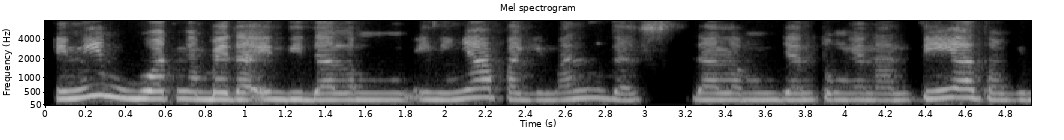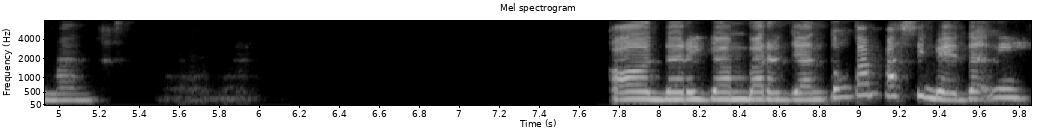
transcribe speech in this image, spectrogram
ini buat ngebedain di dalam ininya apa gimana guys dalam jantungnya nanti atau gimana? Kalau dari gambar jantung kan pasti beda nih.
